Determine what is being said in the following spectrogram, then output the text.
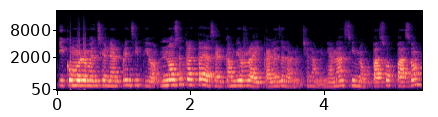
Y como lo mencioné al principio, no se trata de hacer cambios radicales de la noche a la mañana, sino paso a paso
